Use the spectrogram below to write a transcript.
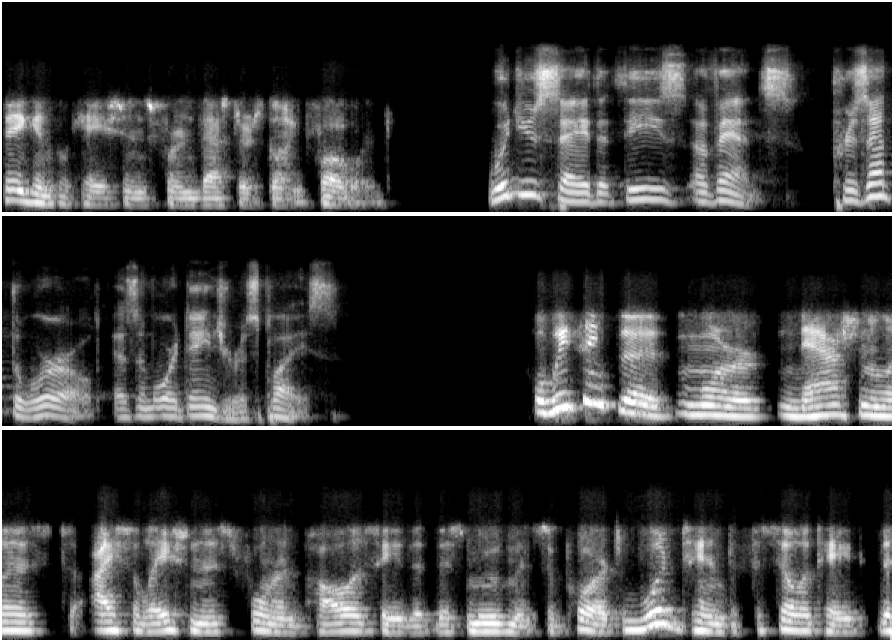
big implications for investors going forward. Would you say that these events present the world as a more dangerous place? Well, we think the more nationalist, isolationist foreign policy that this movement supports would tend to facilitate the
